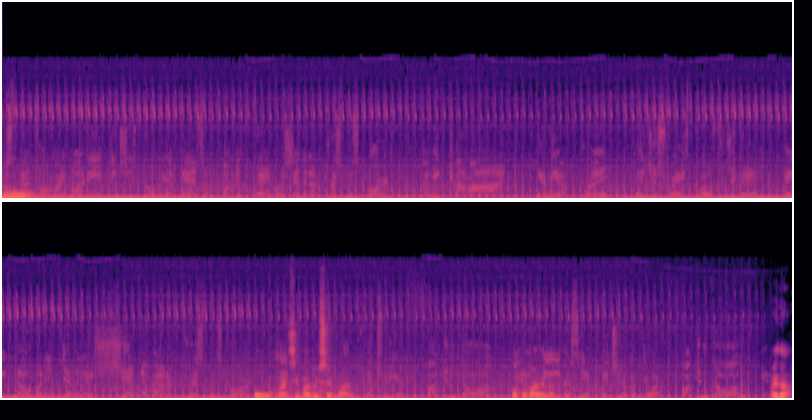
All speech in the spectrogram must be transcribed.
No. Oh, oh encima lo hice mal poco más adelante. Ahí está.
